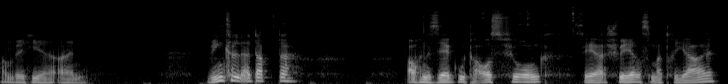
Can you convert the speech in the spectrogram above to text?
Haben wir hier einen Winkeladapter auch eine sehr gute Ausführung, sehr schweres Material.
